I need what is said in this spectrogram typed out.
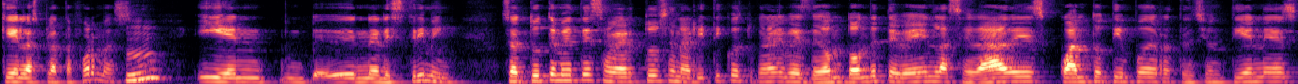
que en las plataformas ¿Mm? y en, en el streaming. O sea, tú te metes a ver tus analíticos de tu canal y ves de dónde, dónde te ven las edades, cuánto tiempo de retención tienes,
